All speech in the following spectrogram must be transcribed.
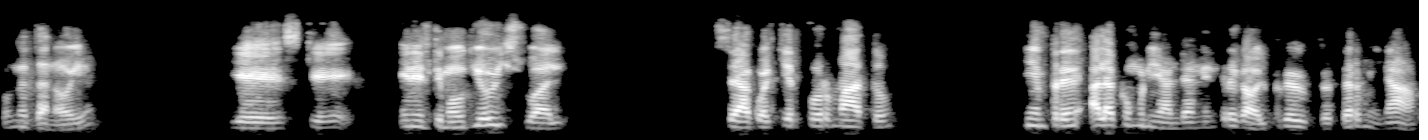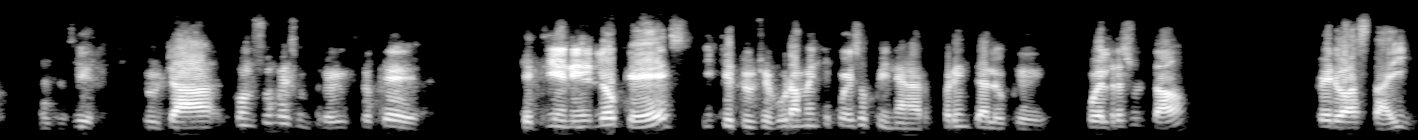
con Metanoia y es que en el tema audiovisual, sea cualquier formato, siempre a la comunidad le han entregado el producto terminado. Es decir, tú ya consumes un producto que, que tiene lo que es y que tú seguramente puedes opinar frente a lo que fue el resultado, pero hasta ahí,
